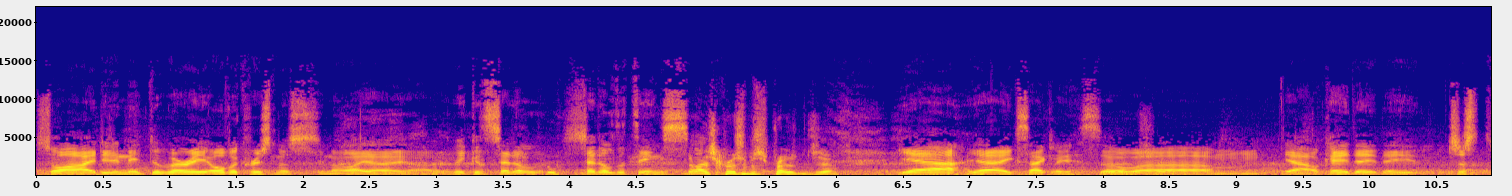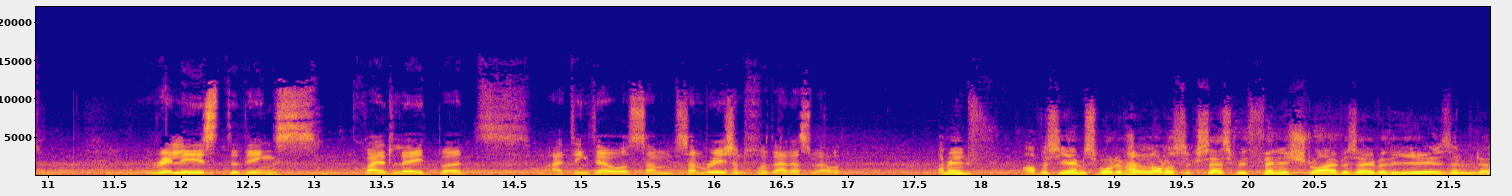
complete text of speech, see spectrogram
so I didn't need to worry over Christmas. You know, I, I, I, we could settle settle the things. Nice Christmas presents, yeah. Yeah, yeah, exactly. So um, yeah, okay, they they just released the things quite late, but I think there was some some reason for that as well. I mean, obviously M Sport have had a lot of success with Finnish drivers over the years, and uh,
